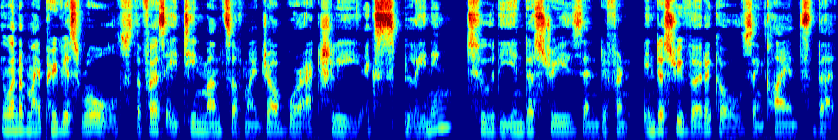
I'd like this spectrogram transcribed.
in one of my previous roles, the first 18 months of my job were actually explaining to the industries and different industry verticals and clients that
